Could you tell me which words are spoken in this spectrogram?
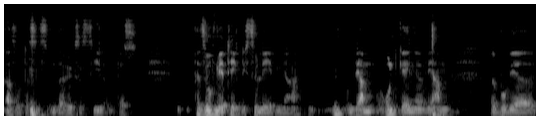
Also das ist unser höchstes Ziel und das versuchen wir täglich zu leben. Ja. Mhm. Und wir haben Rundgänge, wir haben, äh, wo wir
